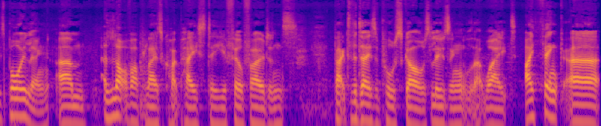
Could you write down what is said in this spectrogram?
It's boiling. Um, a lot of our players are quite pasty. You feel Fodens. Back to the days of Paul Scholes losing all that weight. I think. Uh,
